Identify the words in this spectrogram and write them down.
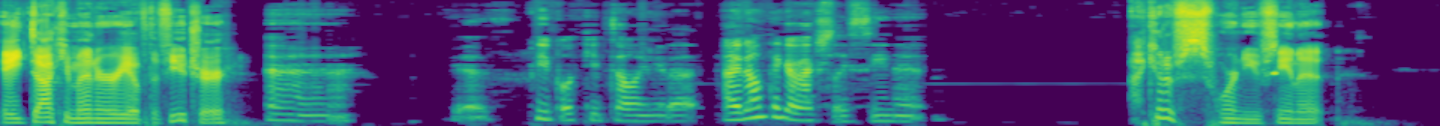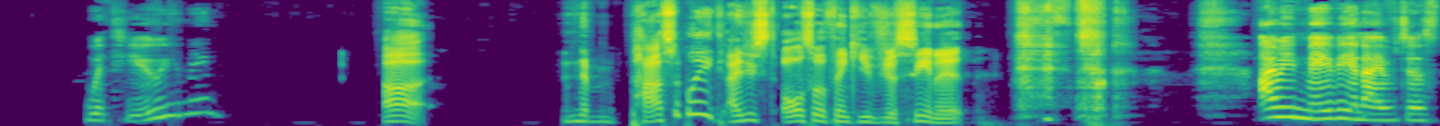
a documentary of the future. Uh, yes. People keep telling me that. I don't think I've actually seen it. I could have sworn you've seen it. With you, you mean? Uh, possibly. I just also think you've just seen it. I mean, maybe, and I've just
